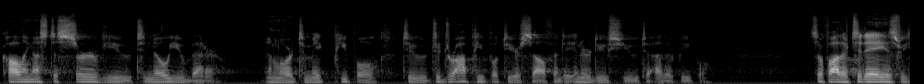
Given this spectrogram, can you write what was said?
calling us to serve you, to know you better. And Lord, to make people, to, to draw people to yourself and to introduce you to other people. So, Father, today as we,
